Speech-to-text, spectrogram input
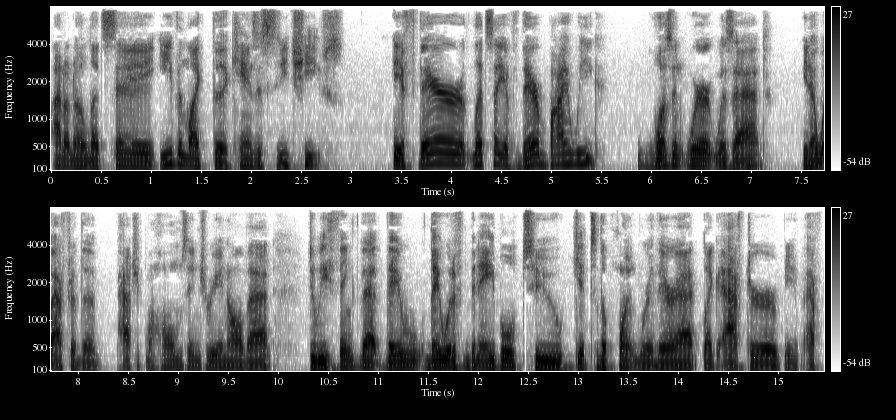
I don't know, let's say even like the Kansas City Chiefs, if their, let's say if their bye week wasn't where it was at, you know, after the Patrick Mahomes injury and all that, do we think that they they would have been able to get to the point where they're at, like after you know, after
